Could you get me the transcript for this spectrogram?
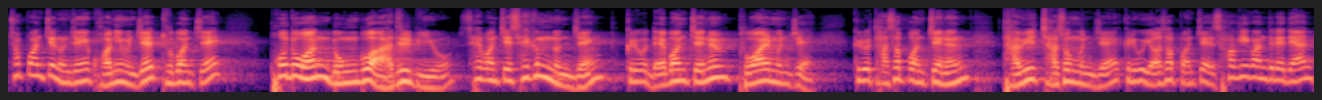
첫 번째 논쟁이 권위 문제, 두 번째 포도원 농부 아들 비유, 세 번째 세금 논쟁, 그리고 네 번째는 부활 문제, 그리고 다섯 번째는 다윗 자손 문제, 그리고 여섯 번째 서기관들에 대한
